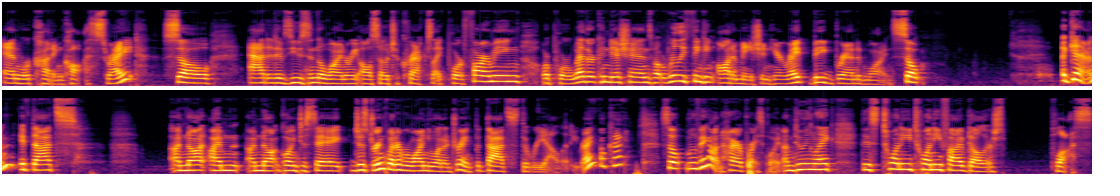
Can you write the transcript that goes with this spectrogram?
and we're cutting costs, right? So additives used in the winery also to correct like poor farming or poor weather conditions, but we're really thinking automation here, right? Big branded wines. So again, if that's I'm not I'm I'm not going to say just drink whatever wine you want to drink, but that's the reality, right? Okay. So, moving on, higher price point. I'm doing like this 20 25 dollars plus.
